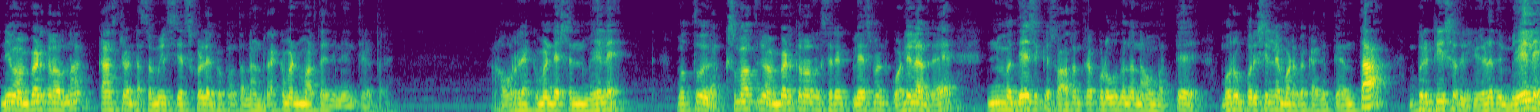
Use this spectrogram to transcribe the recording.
ನೀವು ಅಂಬೇಡ್ಕರ್ ಅವ್ರನ್ನ ಕಾನ್ಸ್ಟಿಟ್ಯೂಂಟ್ ಅಸೆಂಬ್ಲಿ ಸೇರಿಸ್ಕೊಳ್ಳೇಬೇಕು ಅಂತ ನಾನು ರೆಕಮೆಂಡ್ ಮಾಡ್ತಾ ಇದ್ದೀನಿ ಅಂತ ಹೇಳ್ತಾರೆ. ಅವ್ರ ರೆಕಮೆಂಡೇಶನ್ ಮೇಲೆ. ಮತ್ತು ಅಕಸ್ಮಾತ್ ನೀವು ಅಂಬೇಡ್ಕರ್ ಅವ್ರಿಗೆ ಸರಿಯಾಗಿ ಪ್ಲೇಸ್ಮೆಂಟ್ ಕೊಡಲಿಲ್ಲ ಅಂದರೆ ನಿಮ್ಮ ದೇಶಕ್ಕೆ ಸ್ವಾತಂತ್ರ್ಯ ಕೊಡುವುದನ್ನು ನಾವು ಮತ್ತೆ ಮರುಪರಿಶೀಲನೆ ಮಾಡಬೇಕಾಗುತ್ತೆ ಅಂತ ಬ್ರಿಟಿಷರು ಹೇಳಿದ ಮೇಲೆ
